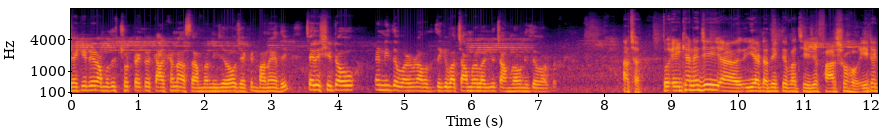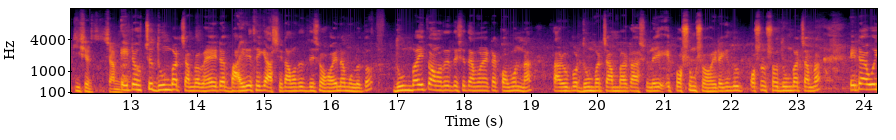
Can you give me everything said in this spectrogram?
জ্যাকেটের আমাদের ছোট্ট একটা কারখানা আছে আমরা নিজেরাও জ্যাকেট বানিয়ে দিই। চাইলে সেটাও নিতে পারবেন আমাদের থেকে বা চামড়া লাগলে চামড়াও নিতে পারবেন। আচ্ছা তো এইখানে যে ইয়াটা দেখতে পাচ্ছি এই যে ফার সহ এটা কিসের চামড়া? এটা হচ্ছে দুম্বার চামড়া ভাই এটা বাইরে থেকে আসে এটা আমাদের দেশে হয় না মূলত। দুম্বাই তো আমাদের দেশে তেমন একটা কমন না। তার উপর দুম্বার চামড়াটা আসলে পশম সহ এটা কিন্তু পশম সহ দুম্বার চামড়া। এটা ওই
